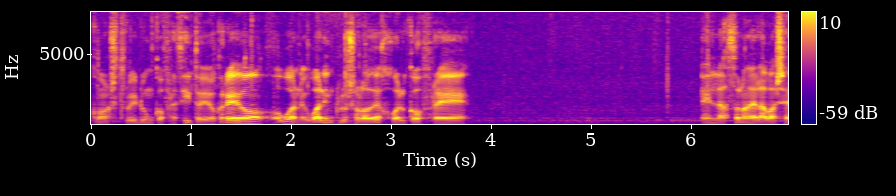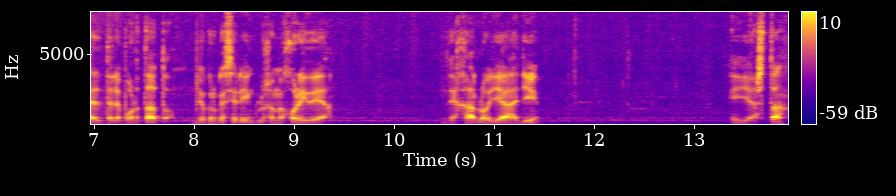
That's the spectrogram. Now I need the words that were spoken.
construir un cofrecito yo creo, o bueno, igual incluso lo dejo el cofre en la zona de la base del teleportato. Yo creo que sería incluso mejor idea dejarlo ya allí y ya está.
